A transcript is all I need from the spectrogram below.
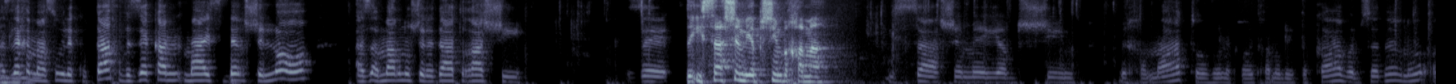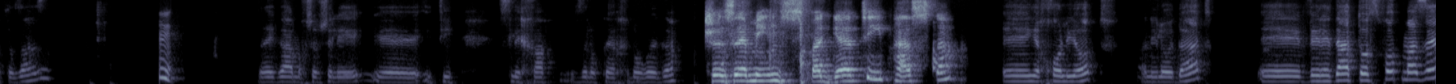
אז לחם העשוי לקותח, וזה כאן מה ההסבר שלו, אז אמרנו שלדעת רש"י זה זה עיסה שמייבשים בחמה. עיסה שמייבשים בחמה, טוב הנה כבר התחלנו להיתקע, אבל בסדר, נו, אתה זז? רגע, המחשב שלי אה, איתי, סליחה, זה לוקח לו רגע. שזה מין ספגטי, פסטה? אה, יכול להיות, אני לא יודעת. אה, ולדעת תוספות מה זה?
